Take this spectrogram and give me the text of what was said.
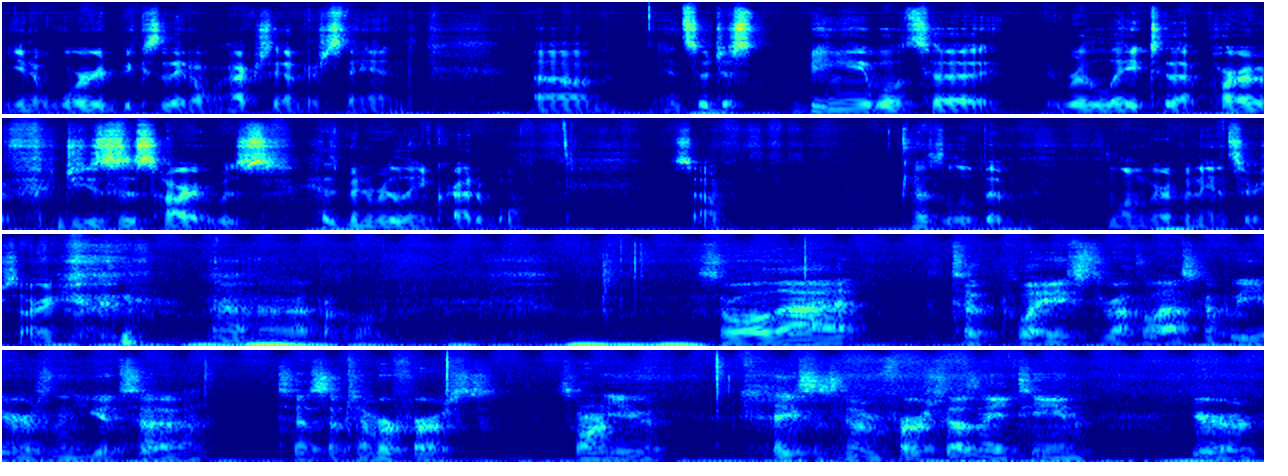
you know worried because they don't actually understand. Um, and so just being able to relate to that part of Jesus's heart was has been really incredible. So that was a little bit longer of an answer. Sorry. no, no, no problem. So all that took place throughout the last couple years, and then you get to to September first. So why don't you take us to September first, 2018? You're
